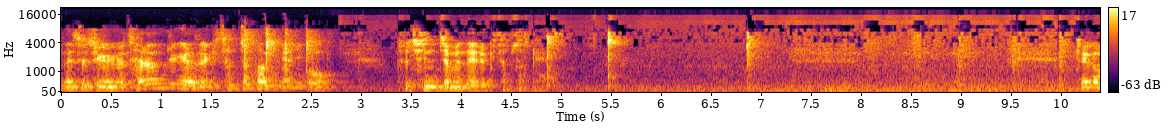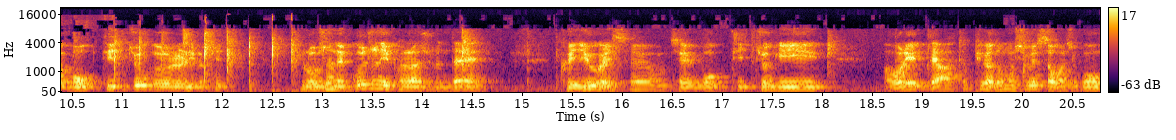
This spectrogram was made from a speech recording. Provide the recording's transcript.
네, 저 지금 이거 촬영 중이라서 이렇게 찹찹하는 게 아니고 저 진짜 맨날 이렇게 찹찹해요. 제가 목 뒤쪽을 이렇게 로션을 꾸준히 발라주는데 그 이유가 있어요. 제 목 뒤쪽이 어릴 때 아토피가 너무 심했어가지고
